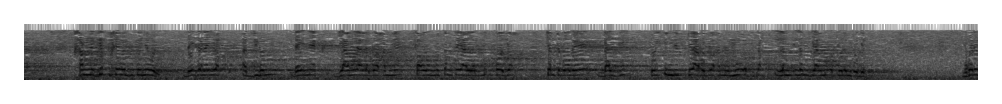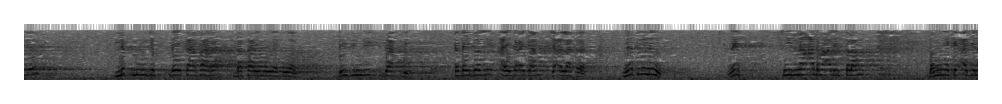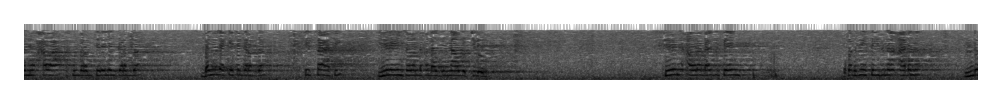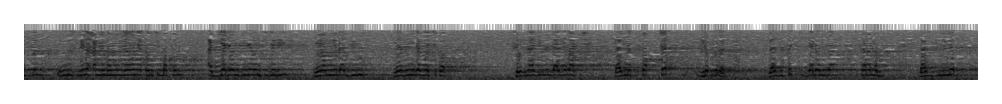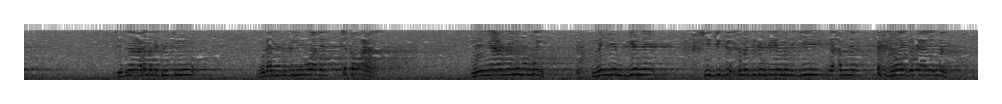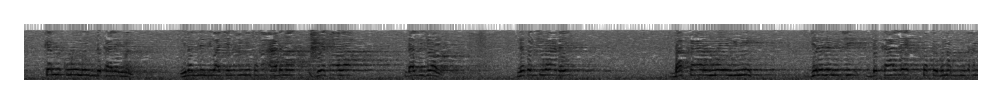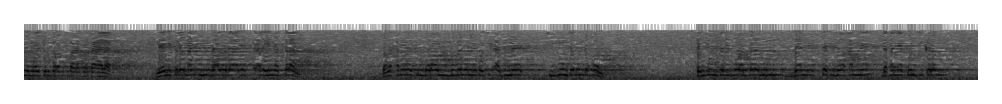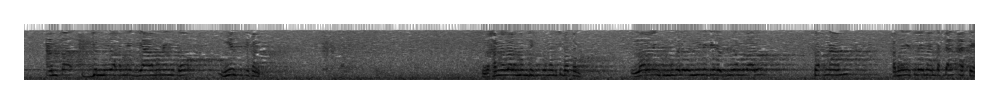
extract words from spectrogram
xam ne gépp xéwal bu ko ñëwal day gën a yokk ak juróom day nekk jaamu yàlla boo xam ne faw mu sant yàlla mu koo jox cant boogee dal di koy indi tuyaaba joo xam ne moo ëpp sax lam lam jaamu ëpp lam ko jëf bu ko defee lépp lu mu jëf day kaafaara bàkkaar yi mu weesu woon day dindi gaaf bi te day dolli ay darajaam ca àllaaxira nekk li nañu ne sayyiduna adama alayhi salaam ba mu nekkee àjjana moo xawaa suñu borom tere leen garab ga ba ñu lekkee ca garab ga fi saa si yére yi ñu soloon dafa dal di naaw ci leen seeni awra dal di feeñ bu ko defee sayyiduna adama ndëppal wurus li nga xam ne moom ñoo nekkoon ci boppam ak jadeem bi newoon ci jëbi ñoom ñu dal di rus ne duñu dem wacc ko Seydina Jibril daal di wàcc daal di ne foqet ndëpp la daal di xëcc jadem ba ci kanamam daal di dindi lépp Seydina Adama def na ci mu mu daal di digg li woote ci kaw aras ne ñaar ñooñu ma mooy nañ leen génne ci digg sama diggante yërmande ji nga xam ne mooy dëkkaaleeg man kenn ku mooy mooy du dëkkaaleeg man ñu daal di leen di wàccee nga xam ne foofa Adama dee fa awa daal di jooy ne ko ci nga day bàkkaaru mooy ngi nii jële nañu ci dëkkaaleeg soppe bu mag bi nga xam ne mooy suñu borom tabaraka wa taala nee ñu Suleymaan ibnu Daawuda alayhi salaam ba nga xamee ne suñu borom mbugaloon na ko ci àdduna ci njuumte lu mu defoon te njuumte li bu woon dara lu benn seti boo xam ne dafa nekkoon ci këram am fa jëmm yoo xam ne jaamu nañ ko ñeent fukki fan nga xam ne loolu moom defu ko moom ci boppam loolu lañ ko mbugale woon ñu ne déedéet du woon loolu soxnaam xam nga ne Souleymane daf daan àtte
